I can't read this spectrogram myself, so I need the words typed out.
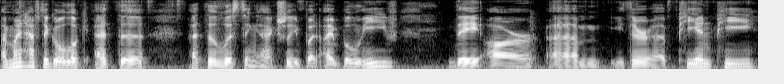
I might have to go look at the at the listing actually, but I believe they are um, either a PNP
